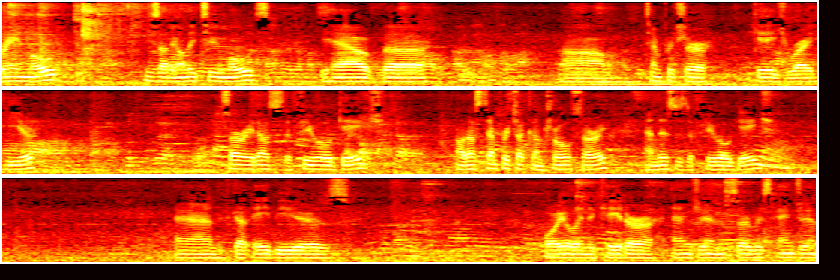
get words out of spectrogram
rain mode. These are the only two modes. You have the um, temperature gauge right here. Sorry, that's the fuel gauge. Oh, that's temperature control, sorry. And this is the fuel gauge. And you've got ABS, oil indicator, engine, service engine.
